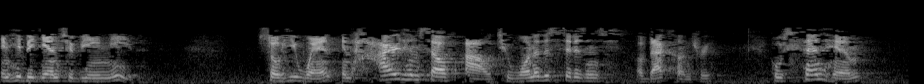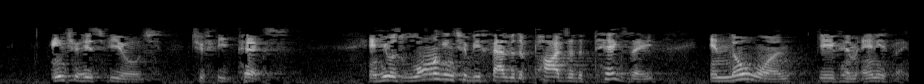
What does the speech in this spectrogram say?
and he began to be in need. So he went and hired himself out to one of the citizens of that country, who sent him into his fields to feed pigs. And he was longing to be fed with the pods that the pigs ate, and no one gave him anything.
